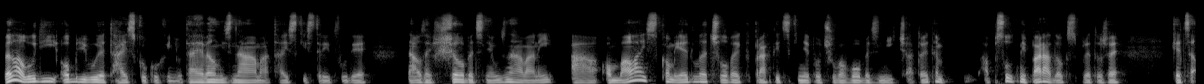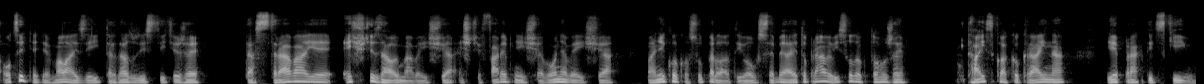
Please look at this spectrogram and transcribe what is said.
Veľa ľudí obdivuje thajskú kuchyňu. Tá je veľmi známa, thajský street food je naozaj všeobecne uznávaný a o malajskom jedle človek prakticky nepočúva vôbec nič. A to je ten absolútny paradox, pretože keď sa ocitnete v Malajzii, tak zrazu zistíte, že tá strava je ešte zaujímavejšia, ešte farebnejšia, voňavejšia, má niekoľko superlatívov v sebe a je to práve výsledok toho, že Thajsko ako krajina je prakticky,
